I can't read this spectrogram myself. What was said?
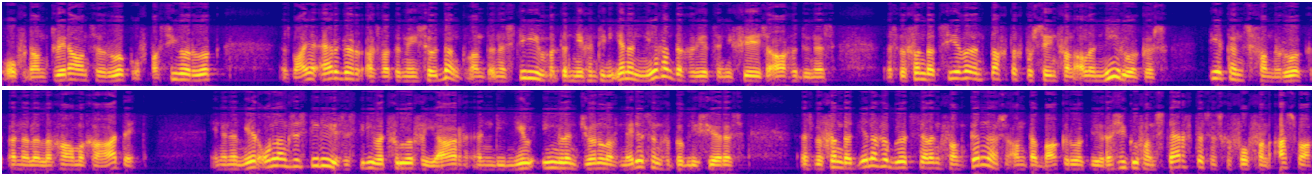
of dan tweedehandse rook of passiewe rook is baie erger as wat 'n mens sou dink, want in 'n studie wat in 1991 reeds in die VSA gedoen is, is bevind dat 87% van alle nie-rokers tekens van rook in hulle liggame gehad het. En in 'n meer onlangse studie, 'n studie wat vroeër verjaar in die New England Journal of Medicine gepubliseer is, is bevind dat enige blootstelling van kinders aan tabakrook die risiko van sterftes as gevolg van asma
